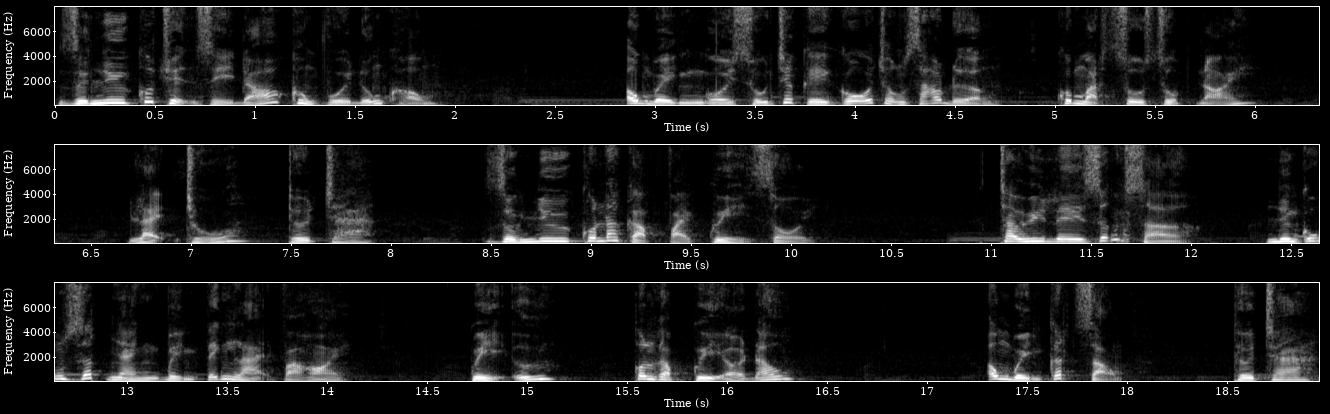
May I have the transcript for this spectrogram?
Dường như có chuyện gì đó không vui đúng không?" Ông Bình ngồi xuống chiếc ghế gỗ trong giáo đường, khuôn mặt su sụp nói: "Lạy Chúa, thưa cha, Dường như con đã gặp phải quỷ rồi Cha Huy Lê dững sờ Nhưng cũng rất nhanh bình tĩnh lại và hỏi Quỷ ư? Con gặp quỷ ở đâu? Ông Bình cất giọng Thưa cha,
